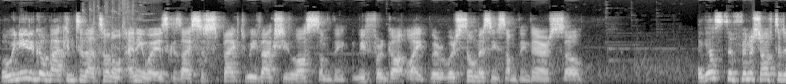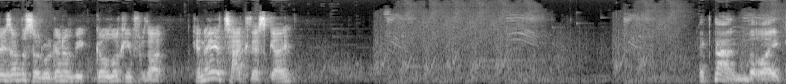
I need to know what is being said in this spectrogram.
but we need to go back into that tunnel anyways, because I suspect we've actually lost something. We forgot, like, we're, we're still missing something there, so... I guess to finish off today's episode, we're gonna be go looking for that. Can I attack this guy? I can, but like...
